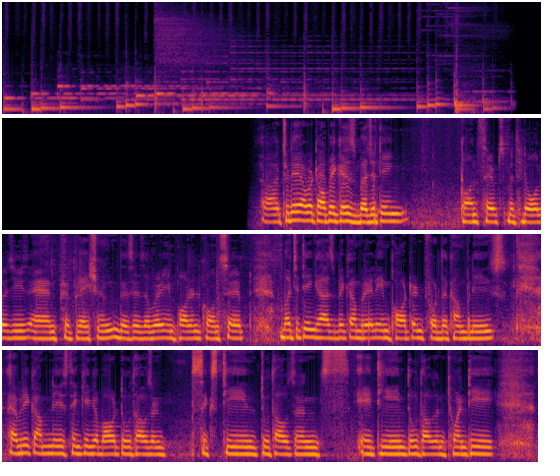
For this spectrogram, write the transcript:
Uh, today our topic is budgeting concepts, methodologies and preparation. This is a very important concept. Budgeting has become really important for the companies. Every company is thinking about 2016, 2018, 2020.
